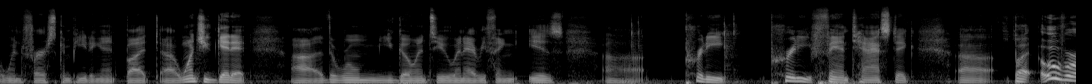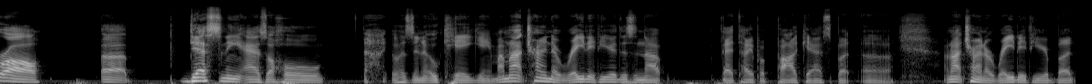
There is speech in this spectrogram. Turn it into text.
when first competing it. But once you get it, the room you go into and everything is pretty pretty fantastic. Uh, but overall, uh, Destiny as a whole it was an okay game. I'm not trying to rate it here. This is not that type of podcast, but uh, I'm not trying to rate it here. But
